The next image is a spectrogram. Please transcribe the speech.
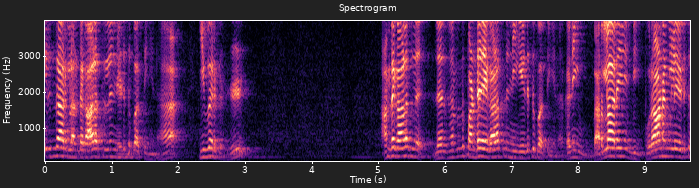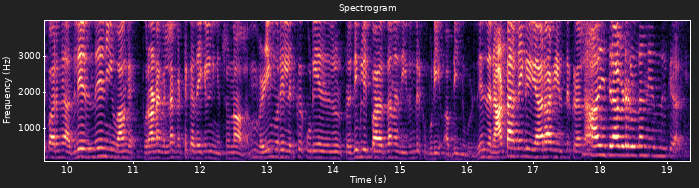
இருந்தார்கள் அந்த காலத்துலன்னு எடுத்து பார்த்தீங்கன்னா இவர்கள் அந்த காலத்தில் சொல்கிறது பண்டைய காலத்தில் நீங்கள் எடுத்து பார்த்தீங்கன்னாக்கா நீங்கள் வரலாறையும் இப்படி புராணங்களை எடுத்து பாருங்கள் அதிலேருந்தே நீங்கள் வாங்க. புராணங்கள்லாம் கட்டுக்கதைகள் நீங்கள் சொன்னாலும் வழிமுறையில் இருக்கக்கூடிய ஒரு பிரதிபலிப்பாக தான் அது இருந்திருக்க முடியும் அப்படின்னும் பொழுது இந்த நாட்டாமைகள் யாராக இருந்திருக்கிறார்கள் ஆதி திராவிடர்கள் தான் இருந்திருக்கிறார்கள்.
